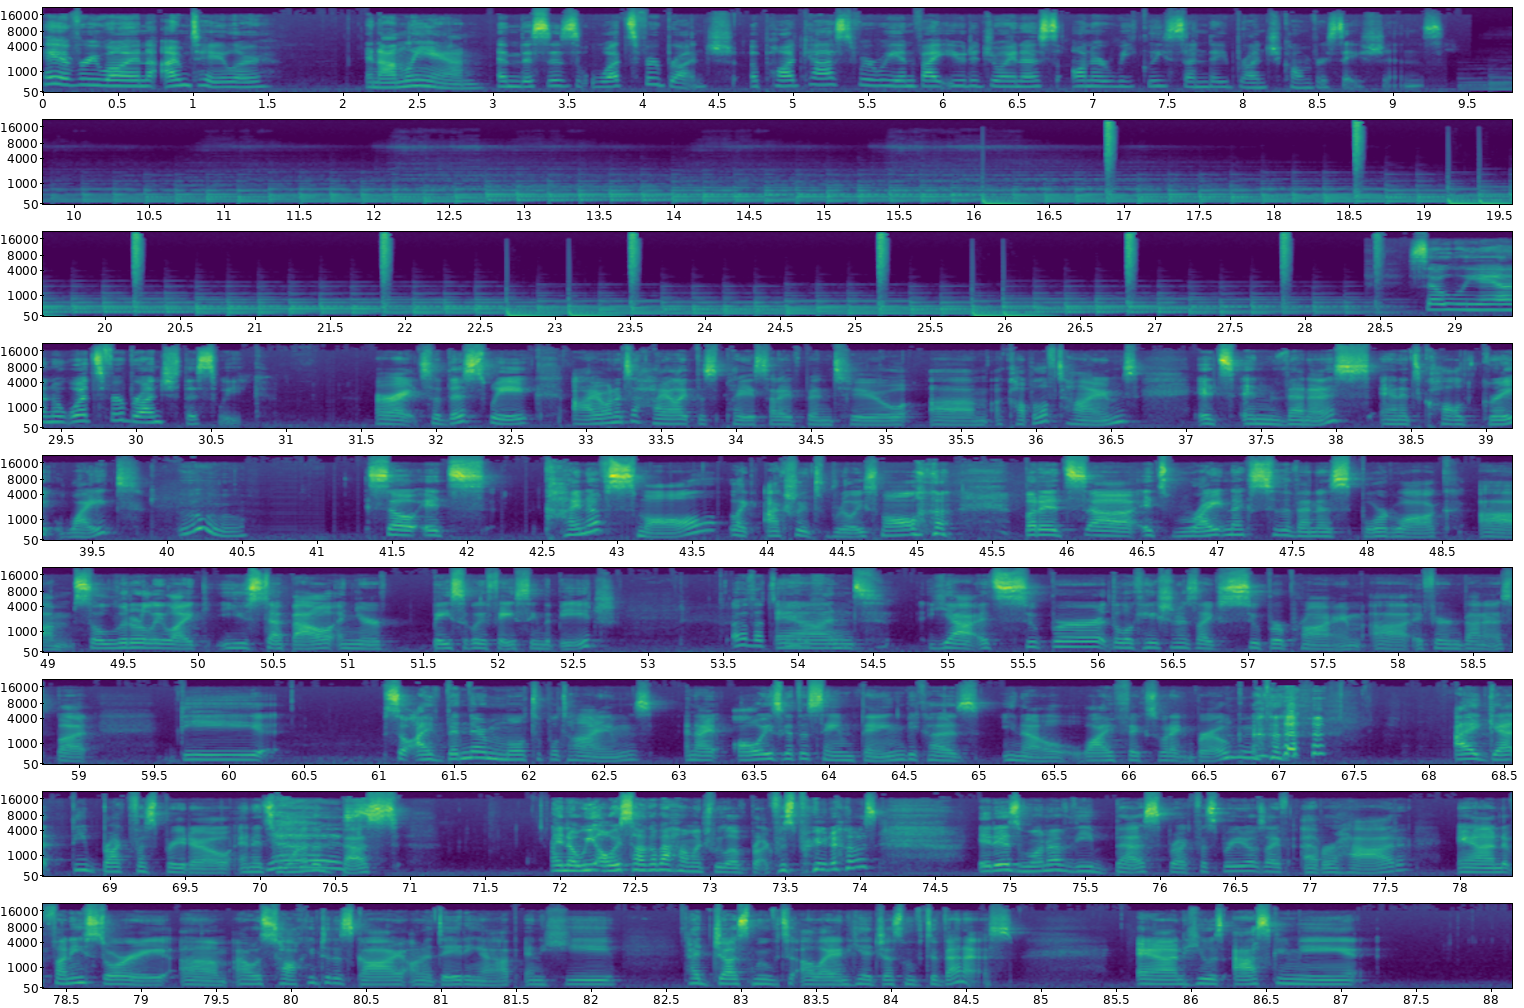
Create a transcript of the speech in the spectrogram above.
Hey everyone, I'm Taylor, And I'm Leanne. and this is What's for Brunch, a podcast where we invite you to join us on our weekly Sunday brunch conversations. So, Leanne, what's for brunch this week? All right, so this week I wanted to highlight this place that I've been to um, a couple of times. It's in Venice and it's called Great White. Ooh, So it's kind of small, like actually it's really small, but it's uh, it's right next to the Venice boardwalk. Um, so literally, like you step out and you're basically facing the beach. oh, that's beautiful. and yeah it's super the location is like super prime uh, if you're in venice but the so i've been there multiple times and i always get the same thing because you know why fix what ain't broke? I get the breakfast burrito and it's one of the best i know we always talk about how much we love breakfast burritos. It is one of the best breakfast burritos i've ever had and funny story um, i was talking to this guy on a dating app and he had just moved to LA and he had just moved to Venice. And he was asking me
